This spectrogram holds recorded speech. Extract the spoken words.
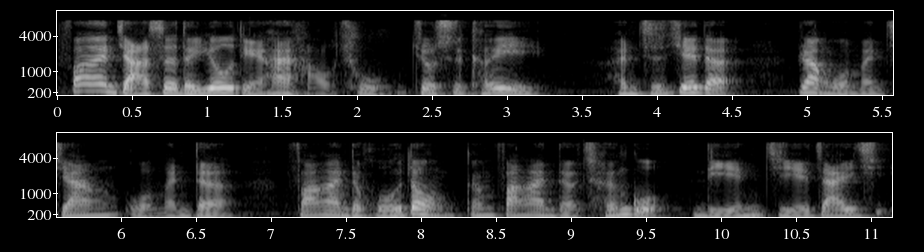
方案假设的优点和好处就是可以很直接的让我们将我们的方案的活动跟方案的成果连接在一起，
